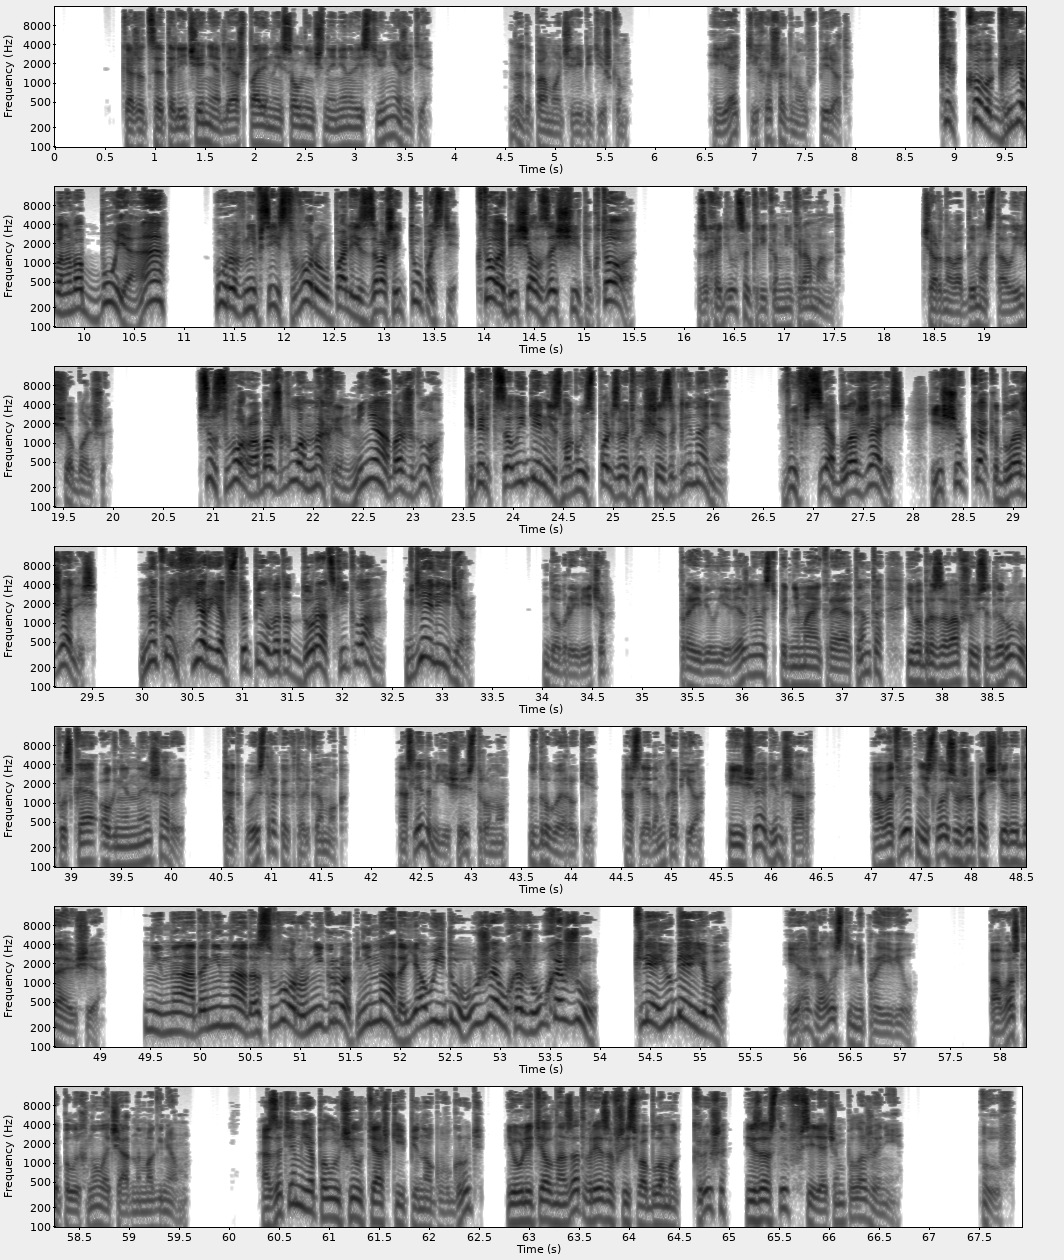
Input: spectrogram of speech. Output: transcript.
Кажется, это лечение для ошпаренной солнечной ненавистью нежити. Надо помочь ребятишкам. Я тихо шагнул вперед. «Какого гребаного буя, а? Уровни всей своры упали из-за вашей тупости! Кто обещал защиту? Кто?» Заходился криком некромант. Черного дыма стало еще больше. «Всю свору обожгло нахрен! Меня обожгло! Теперь целый день не смогу использовать высшее заклинание! Вы все облажались! Еще как облажались! На кой хер я вступил в этот дурацкий клан? Где лидер? Добрый вечер. Проявил я вежливость, поднимая края тента и в образовавшуюся дыру выпуская огненные шары, так быстро, как только мог. А следом еще и струну, с другой руки, а следом копье, и еще один шар. А в ответ неслось уже почти рыдающее. «Не надо, не надо, свору, не гробь, не надо, я уйду, уже ухожу, ухожу! Клей, убей его!» Я жалости не проявил. Повозка полыхнула чадным огнем. А затем я получил тяжкий пинок в грудь и улетел назад, врезавшись в обломок крыши и застыв в сидячем положении. Уф.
